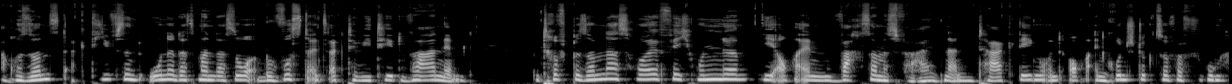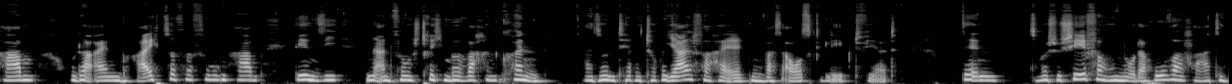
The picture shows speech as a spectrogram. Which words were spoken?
auch sonst aktiv sind, ohne dass man das so bewusst als Aktivität wahrnimmt. Betrifft besonders häufig Hunde, die auch ein wachsames Verhalten an den Tag legen und auch ein Grundstück zur Verfügung haben oder einen Bereich zur Verfügung haben, den sie in Anführungsstrichen bewachen können also ein Territorialverhalten, was ausgelebt wird. Denn zum Beispiel Schäferhunde oder Hoverwarte,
